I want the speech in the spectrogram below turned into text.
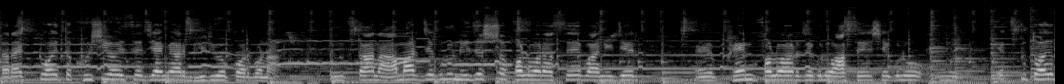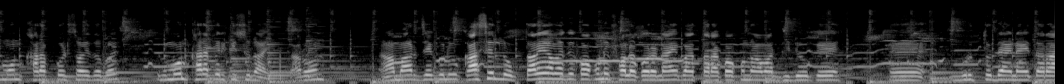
তারা একটু হয়তো খুশি হয়েছে যে আমি আর ভিডিও করব না। তা না, আমার যেগুলো নিজস্ব ফলোয়ার আছে বা নিজের ফ্রেন্ড ফলোয়ার যেগুলো আছে, সেগুলো একটু তো মন খারাপ করছে হয়তো কিন্তু মন খারাপের কিছু নাই। কারণ আমার যেগুলো কাছের লোক, তারাই আমাকে কখনোই ফলো করে নাই বা তারা কখনো আমার ভিডিওকে গুরুত্ব দেয় নাই, তারা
